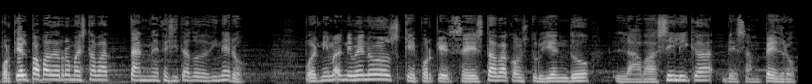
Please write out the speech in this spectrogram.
¿Por qué el Papa de Roma estaba tan necesitado de dinero? Pues ni más ni menos que porque se estaba construyendo la Basílica de San Pedro.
